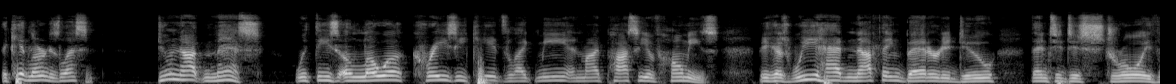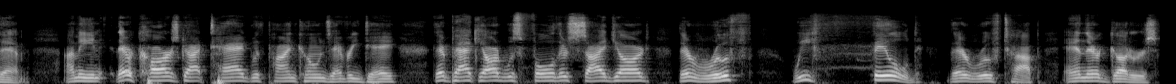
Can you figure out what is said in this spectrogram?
the kid learned his lesson. Do not mess with these Aloha crazy kids like me and my posse of homies because we had nothing better to do than to destroy them. I mean, their cars got tagged with pine cones every day. Their backyard was full, their side yard, their roof. We filled their rooftop and their gutters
